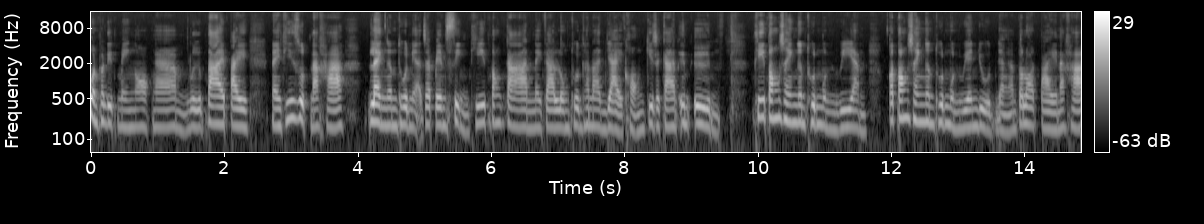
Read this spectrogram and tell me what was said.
ผลผลิตไม่งอกงาม หรือตายไปในที่สุดนะคะ แหล่งเงินทุนเนี่ยจะเป็นสิ่งที่ต้องการในการลงทุนขนาดใหญ่ของกิจการอื่น ๆ ที่ต้องใช้เงินทุนหมุนเวียน ก็ต้องใช้เงินทุนหมุนเวียนอยู่อย่างนั้นตลอดไปนะคะ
